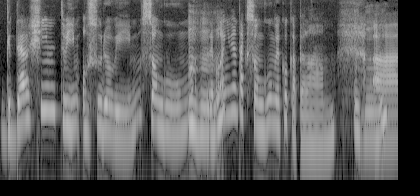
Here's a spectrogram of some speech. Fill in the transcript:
k dalším tvým osudovým songům, mm-hmm. nebo ani ne tak songům jako kapelám. Mm-hmm. A, a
